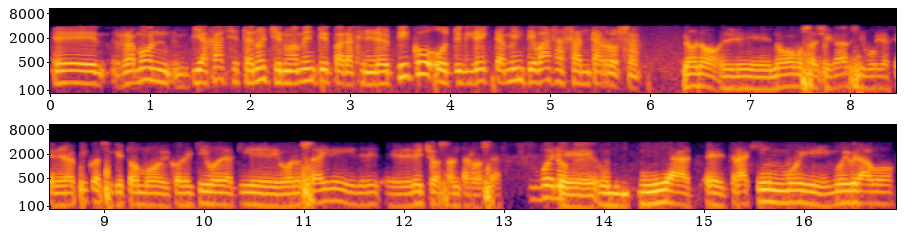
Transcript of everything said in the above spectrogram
Eh, Ramón, ¿viajás esta noche nuevamente para General Pico o directamente vas a Santa Rosa? No, no, eh, no vamos a llegar si voy a General Pico, así que tomo el colectivo de aquí de Buenos Aires y derecho a Santa Rosa. Bueno, un, un, día trajín muy muy bravo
